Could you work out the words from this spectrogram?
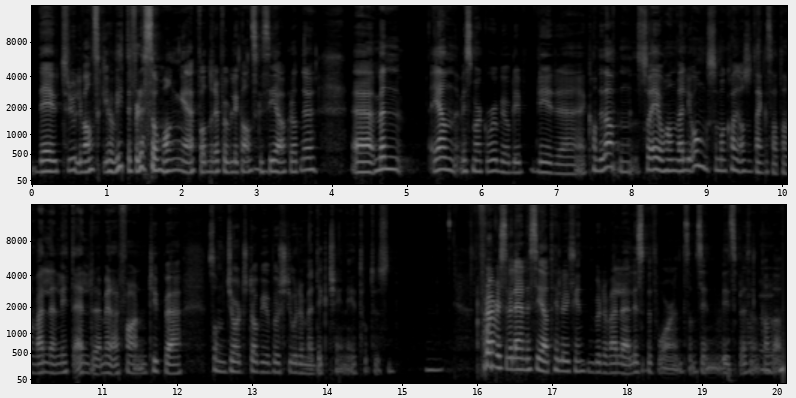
det er utrolig vanskelig å vite, for det er så mange på den republikanske sida akkurat nå. Eh, men igjen, hvis Marco Rubio blir, blir uh, kandidaten, så er jo han veldig ung, så man kan jo også tenke seg at han velger en litt eldre, mer erfaren type, som George W. Bush gjorde med Dick Cheney i 2000. Mm. For øvrig vil jeg gjerne si at Hillary Clinton burde velge Elizabeth Warren som sin visepresidentkandidat.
